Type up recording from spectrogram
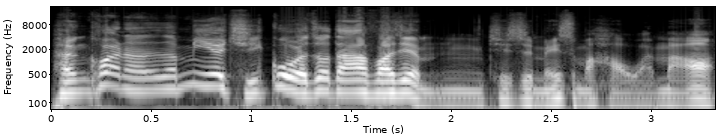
很快呢，那蜜月期过了之后，大家发现，嗯，其实没什么好玩嘛啊。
